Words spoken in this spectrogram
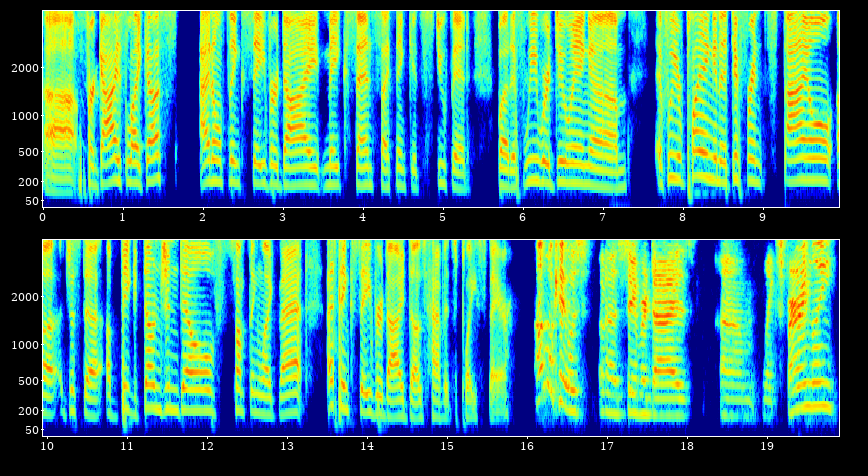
Uh, for guys like us i don't think save or die makes sense. I think it's stupid. But if we were doing um, if we were playing in a different style, uh, just a, a big dungeon delve, something like that, I think Save or Die does have its place there. I'm okay with uh, save or dies, um, like sparingly,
